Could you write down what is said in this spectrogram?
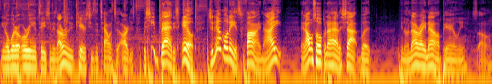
you know what her orientation is. I don't really care. She's a talented artist, but she bad as hell. Janelle Monáe is fine, I and I was hoping I had a shot, but you know not right now apparently. So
